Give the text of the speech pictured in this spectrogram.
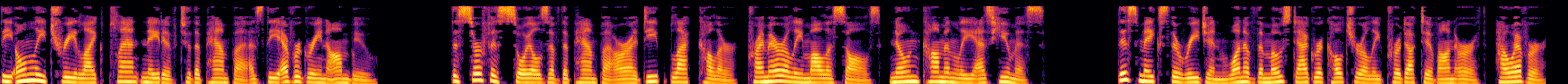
The only tree-like plant native to the pampa is the evergreen ombu. The surface soils of the pampa are a deep black color, primarily mollisols, known commonly as humus. This makes the region one of the most agriculturally productive on Earth, however,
